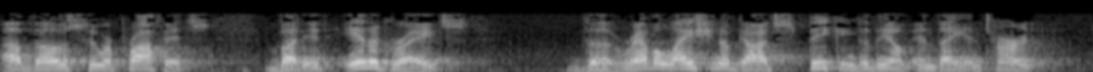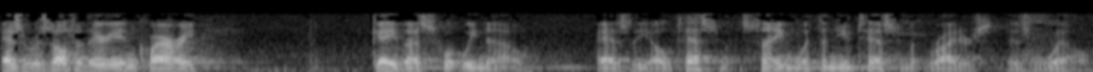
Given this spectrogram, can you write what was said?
of those who are prophets, but it integrates the revelation of God speaking to them, and they in turn, as a result of their inquiry, gave us what we know as the Old Testament. Same with the New Testament writers as well.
